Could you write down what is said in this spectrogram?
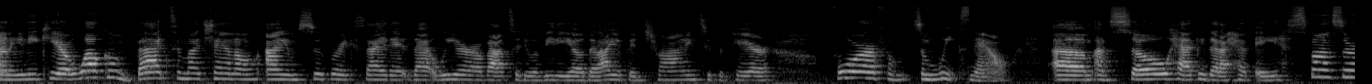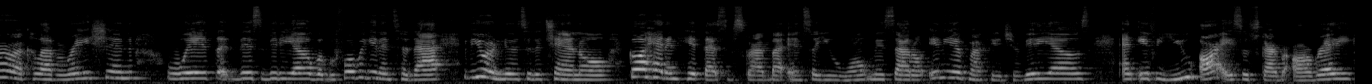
Quiana Unique here. Welcome back to my channel. I am super excited that we are about to do a video that I have been trying to prepare for, for some weeks now. Um, I'm so happy that I have a sponsor or a collaboration with this video. But before we get into that, if you are new to the channel, go ahead and hit that subscribe button so you won't miss out on any of my future videos. And if you are a subscriber already,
